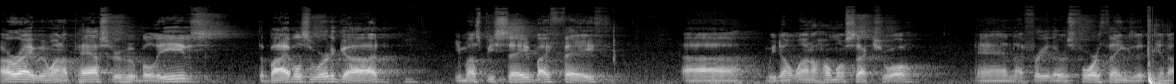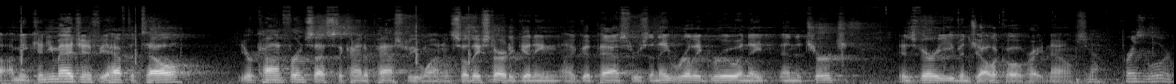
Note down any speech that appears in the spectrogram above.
"All right, we want a pastor who believes the Bible's the Word of God. You must be saved by faith. Uh, we don't want a homosexual." And I forget there was four things that you know. I mean, can you imagine if you have to tell your conference that's the kind of pastor you want? And so they started getting uh, good pastors, and they really grew, and they and the church is very evangelical right now. So. Yeah, praise the Lord.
